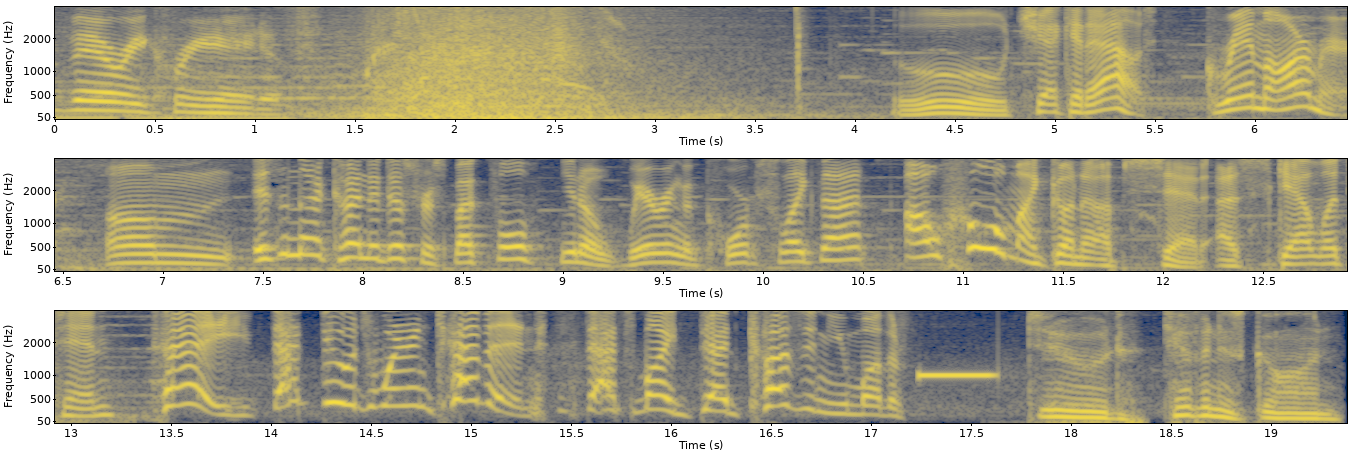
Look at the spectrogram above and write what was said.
Very creative. Ooh, check it out. Grim armor. Um, isn't that kind of disrespectful? You know, wearing a corpse like that? Oh, who am I gonna upset? A skeleton? Hey, that dude's wearing Kevin! That's my dead cousin, you mother. Dude, Kevin is gone.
